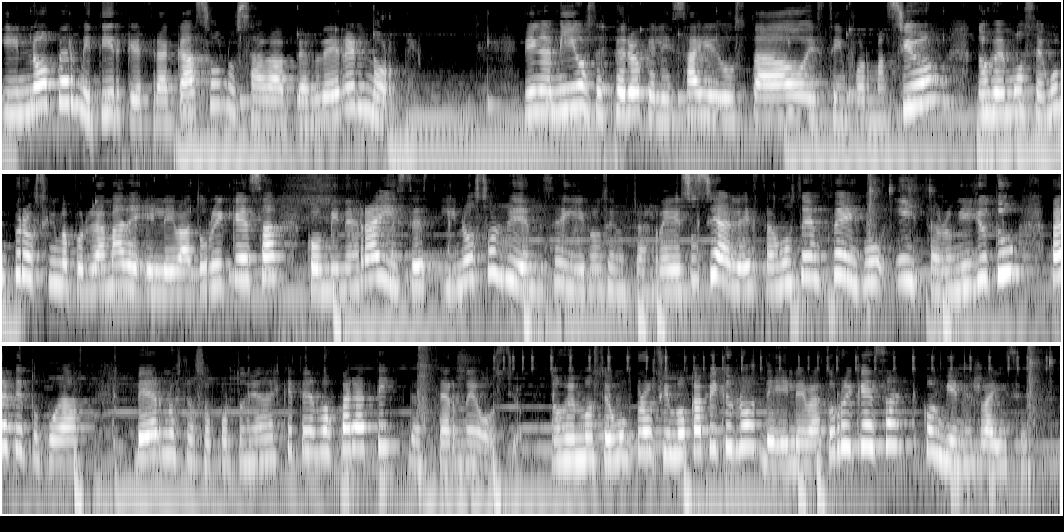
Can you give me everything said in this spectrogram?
y no permitir que el fracaso nos haga perder el norte. Bien amigos, espero que les haya gustado esta información. Nos vemos en un próximo programa de Eleva tu riqueza con bienes raíces y no se olviden de seguirnos en nuestras redes sociales. Estamos en Facebook, Instagram y YouTube para que tú puedas ver nuestras oportunidades que tenemos para ti de hacer negocio. Nos vemos en un próximo capítulo de Eleva tu riqueza con bienes raíces.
